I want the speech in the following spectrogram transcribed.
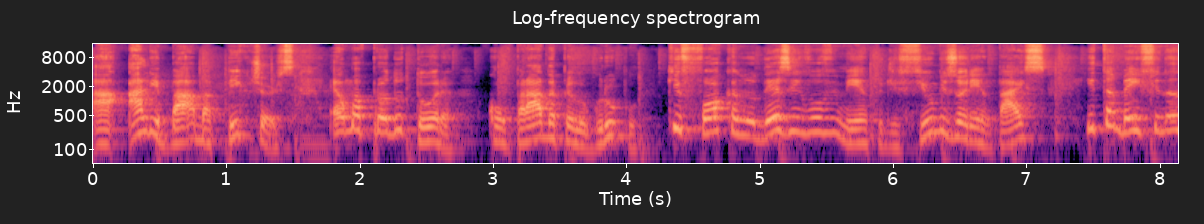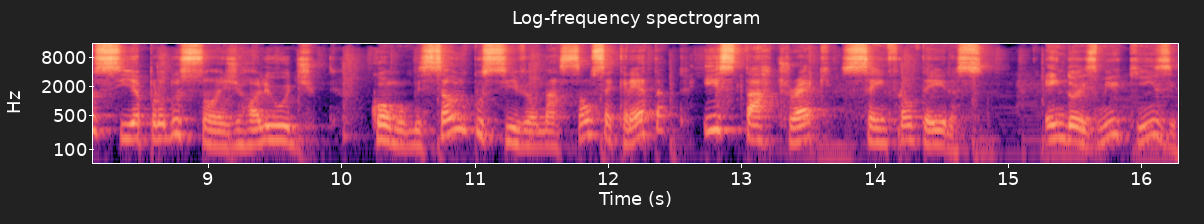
A Alibaba Pictures é uma produtora comprada pelo grupo que foca no desenvolvimento de filmes orientais e também financia produções de Hollywood como Missão Impossível Nação Secreta e Star Trek Sem Fronteiras. Em 2015,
